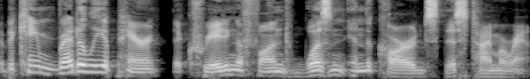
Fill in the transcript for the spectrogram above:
It became readily apparent that creating a fund wasn't in the cards this time around.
